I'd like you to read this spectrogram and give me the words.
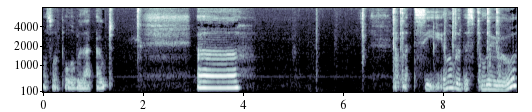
Also want to pull a little bit of that out. Uh, let's see, a little bit of this blue.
